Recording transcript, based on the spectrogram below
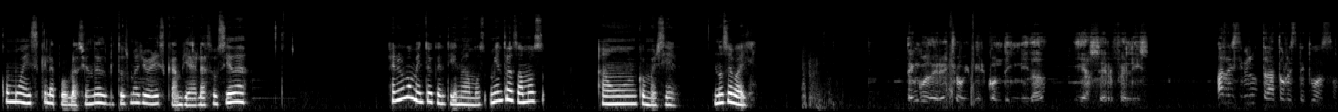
cómo es que la población de adultos mayores cambia a la sociedad. En un momento continuamos mientras vamos a un comercial. No se vaya. A ser feliz. A recibir un trato respetuoso.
